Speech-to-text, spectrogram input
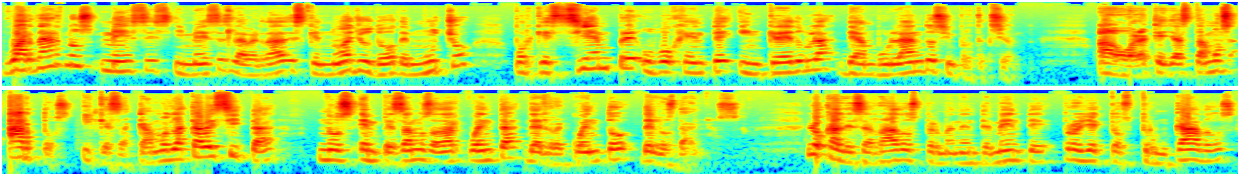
Guardarnos meses y meses la verdad es que no ayudó de mucho porque siempre hubo gente incrédula deambulando sin protección. Ahora que ya estamos hartos y que sacamos la cabecita, nos empezamos a dar cuenta del recuento de los daños. Locales cerrados permanentemente, proyectos truncados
